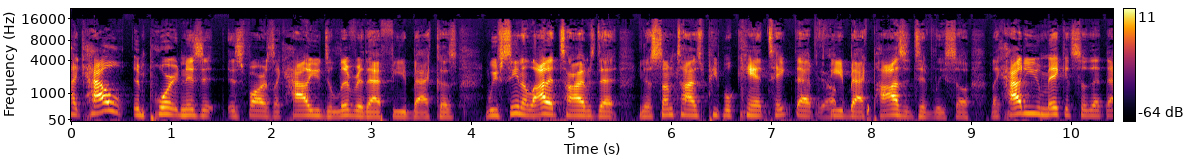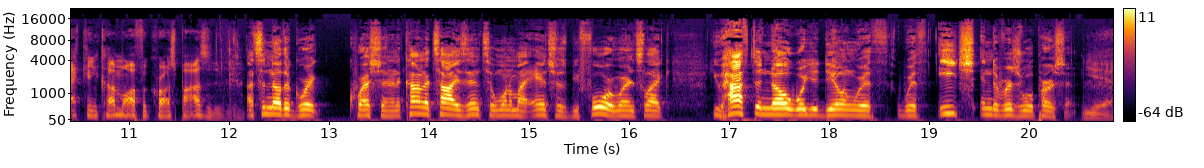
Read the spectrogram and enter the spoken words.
like how important is it as far as like how you deliver that feedback? Because we've seen a lot of times that, you know, sometimes people can't take that yep. feedback positively. So, like, how do you make it so that that can come off across positively? That's another great question, and it kind of ties into one of my answers before, where it's like you have to know what you're dealing with with each individual person. Yeah.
